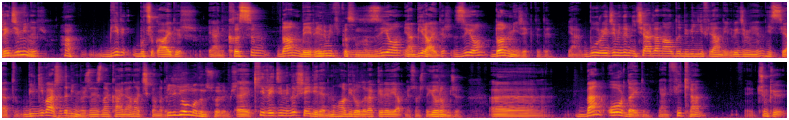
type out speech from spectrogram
Reggie Miller Ha bir buçuk aydır yani Kasım'dan beri 22 Kasım'dan beri. Zion yani bir aydır Zion dönmeyecek dedi. Yani bu Reggie Miller'ın içeriden aldığı bir bilgi falan değil. Reggie Miller'ın hissiyatı. Bilgi varsa da bilmiyoruz. En azından kaynağını açıklamadı. bilgi olmadığını söylemişti. Ee, ki Reggie şey değil yani muhabir olarak görev yapmıyor sonuçta yorumcu. Ee, ben oradaydım yani fikren. Çünkü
